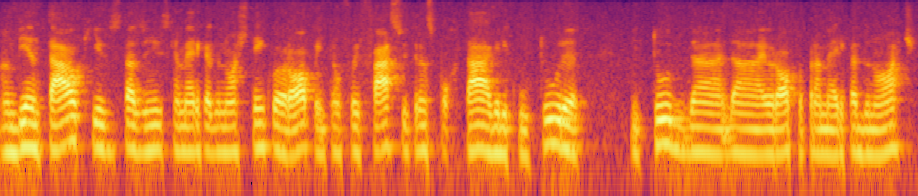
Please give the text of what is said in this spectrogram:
ambiental que os Estados Unidos e a América do Norte têm com a Europa, então foi fácil transportar a agricultura e tudo da, da Europa para a América do Norte,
